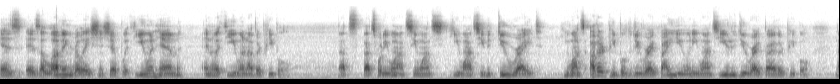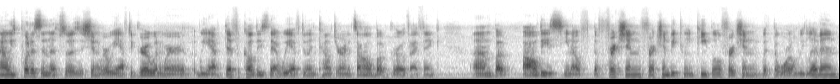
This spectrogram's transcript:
is is a loving relationship with you and him and with you and other people. That's that's what he wants. He wants he wants you to do right he wants other people to do right by you and he wants you to do right by other people now he's put us in this position where we have to grow and where we have difficulties that we have to encounter, and it's all about growth, I think. Um, but all these, you know, the friction, friction between people, friction with the world we live in,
